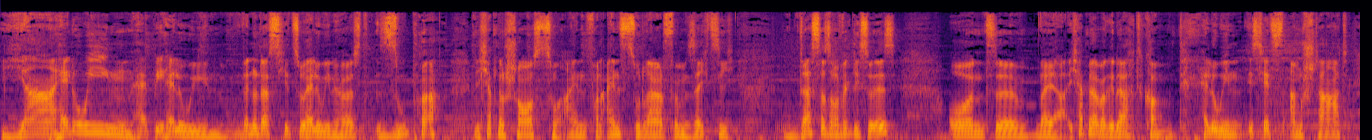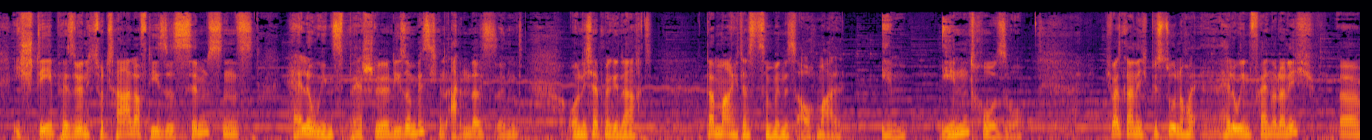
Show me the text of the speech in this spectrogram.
Ja, Halloween, Happy Halloween. Wenn du das hier zu Halloween hörst, super. Ich habe eine Chance zu ein, von 1 zu 365, dass das auch wirklich so ist. Und äh, naja, ich habe mir aber gedacht, komm, Halloween ist jetzt am Start. Ich stehe persönlich total auf diese Simpsons Halloween Special, die so ein bisschen anders sind. Und ich habe mir gedacht, dann mache ich das zumindest auch mal im Intro so. Ich weiß gar nicht, bist du noch Halloween-Fan oder nicht? Äh,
